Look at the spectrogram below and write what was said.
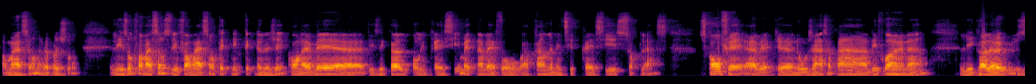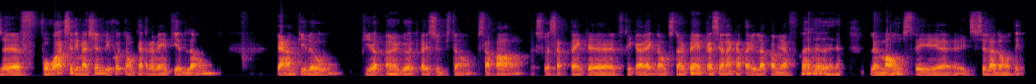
formations, on n'avait pas le choix. Les autres formations, c'est des formations techniques, technologiques. On avait des écoles pour les pressiers. Maintenant, ben, il faut apprendre le métier de pressier sur place ce qu'on fait avec euh, nos gens. Ça prend des fois un an. Les colleuses, euh, faut voir que c'est des machines des fois qui ont 80 pieds de long, 40 pieds de haut. Puis il y a un gars qui pèse sur le piton, puis ça part, que soit certain que tout est correct. Donc, c'est un peu impressionnant quand tu arrives la première fois. Le monstre euh, est, difficile à dompter.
